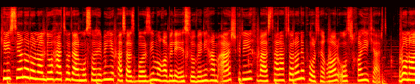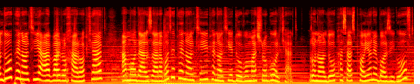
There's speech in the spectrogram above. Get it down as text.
کریستیانو رونالدو حتی در مصاحبه پس از بازی مقابل اسلوونی هم اشک ریخت و از طرفداران پرتغال عذرخواهی کرد. رونالدو پنالتی اول را خراب کرد اما در ضربات پنالتی پنالتی دومش را گل کرد. رونالدو پس از پایان بازی گفت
